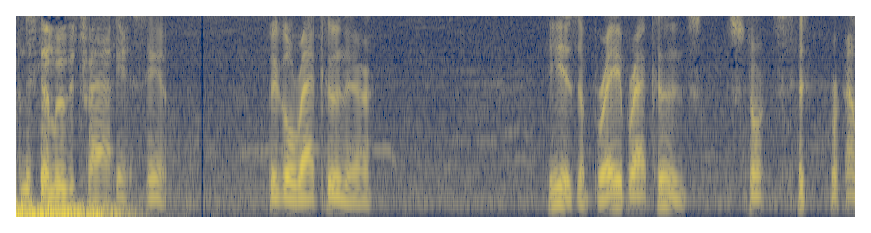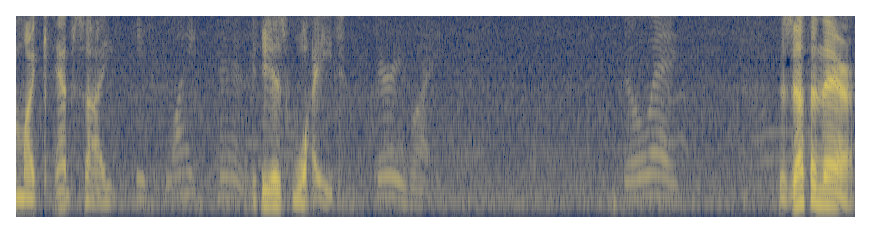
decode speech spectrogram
I'm just gonna move the trash. Can't see him. Big old raccoon there. He is a brave raccoon s- snorting around my campsite. He's white too. He is white. Very white. Go away. There's nothing there.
